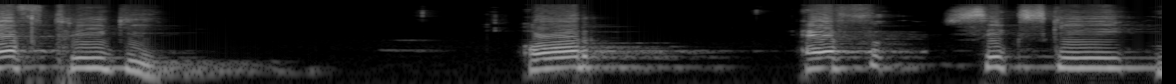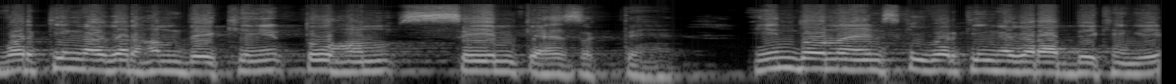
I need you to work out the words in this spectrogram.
F3 की और F6 की वर्किंग अगर हम देखें तो हम सेम कह सकते हैं। इन दोनों एंड्स की वर्किंग अगर आप देखेंगे,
